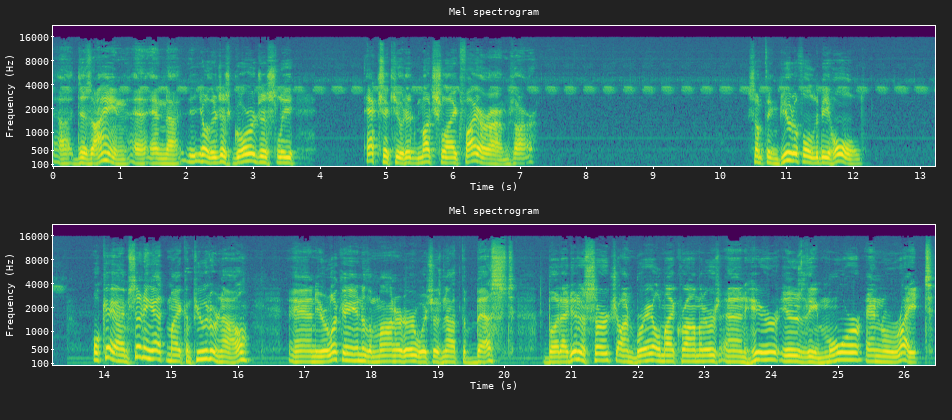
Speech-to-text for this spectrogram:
uh, design and, and uh, you know they're just gorgeously executed much like firearms are. Something beautiful to behold. Okay I'm sitting at my computer now and you're looking into the monitor which is not the best but I did a search on braille micrometers and here is the Moore and Wright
